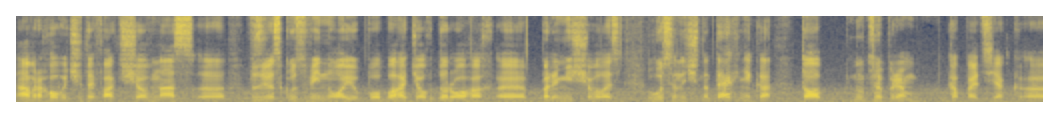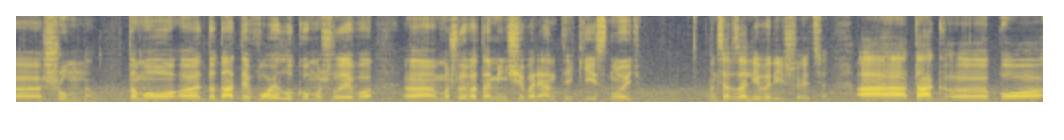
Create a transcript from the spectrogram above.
А враховуючи той факт, що в нас е, в зв'язку з війною по багатьох дорогах е, переміщувалась гусенична техніка, то ну це прям капець як е, шумно. Тому е, додати войлуку, можливо, е, можливо, там інші варіанти, які існують. Це взагалі вирішується. А так, е, по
